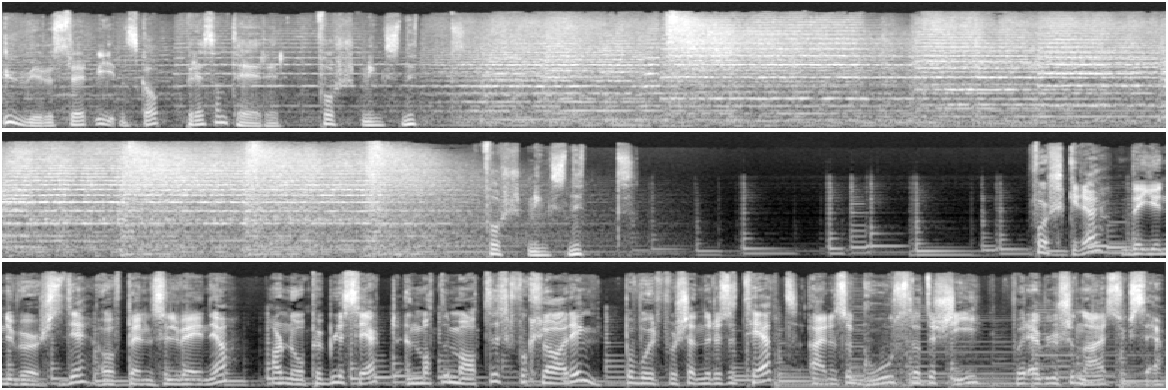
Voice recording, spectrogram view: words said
Uillustrert vitenskap presenterer Forskningsnytt. Forskningsnytt. Forskere ved University of Pennsylvania har nå publisert en matematisk forklaring på hvorfor sjenerøsitet er en så god strategi for evolusjonær suksess.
